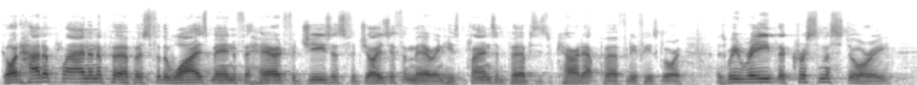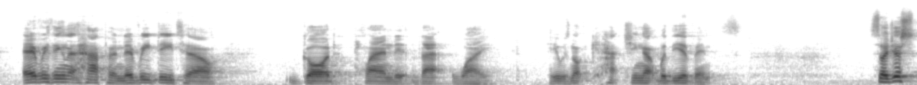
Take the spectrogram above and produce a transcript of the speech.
God had a plan and a purpose for the wise men, for Herod, for Jesus, for Joseph and Mary, and his plans and purposes were carried out perfectly for his glory. As we read the Christmas story, everything that happened, every detail, God planned it that way. He was not catching up with the events. So, just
